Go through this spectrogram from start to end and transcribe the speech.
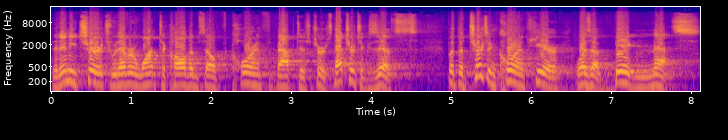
that any church would ever want to call themselves Corinth Baptist Church. That church exists, but the church in Corinth here was a big mess.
